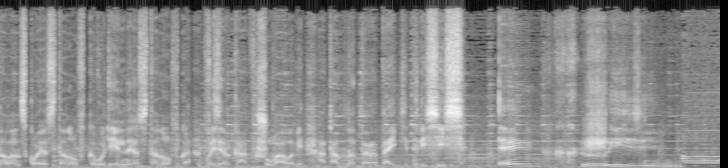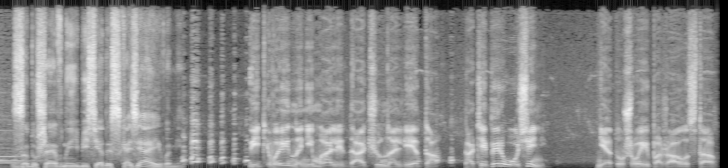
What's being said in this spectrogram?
На Ланской остановка, в Удельная остановка В Озерках, в Шувалове А там на Таратайке трясись. Эх, жизнь Задушевные беседы с хозяевами Ведь вы нанимали дачу на лето А теперь осень Нет уж вы, пожалуйста,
